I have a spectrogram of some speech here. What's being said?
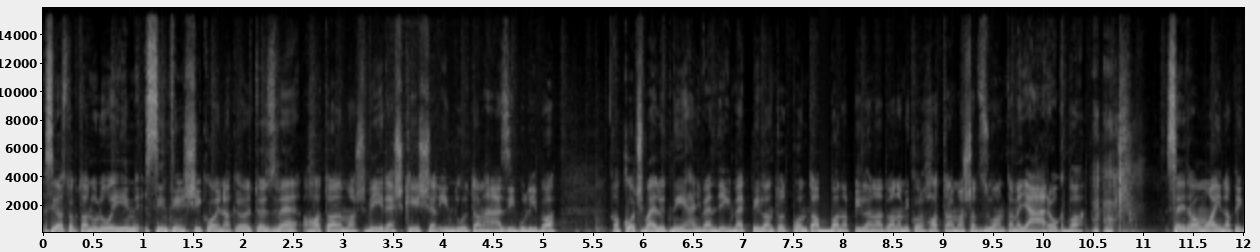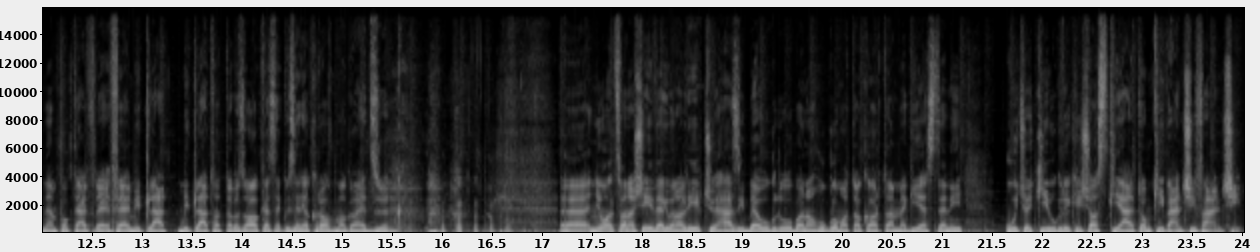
Sziasztok tanulóim, szintén sikolynak öltözve, hatalmas véres késsel indultam házi buliba. A kocsma előtt néhány vendég megpillantott pont abban a pillanatban, amikor hatalmasat zuhantam egy árokba. Szerintem a mai napig nem fogtál fel- mit, lát, mit láthattak az alkezek üzeni a Krav Maga edzők. Ö, 80-as években a lépcsőházi beugróban a hugomat akartam megijeszteni, úgyhogy kiugrok és azt kiáltom, kíváncsi fáncsi.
